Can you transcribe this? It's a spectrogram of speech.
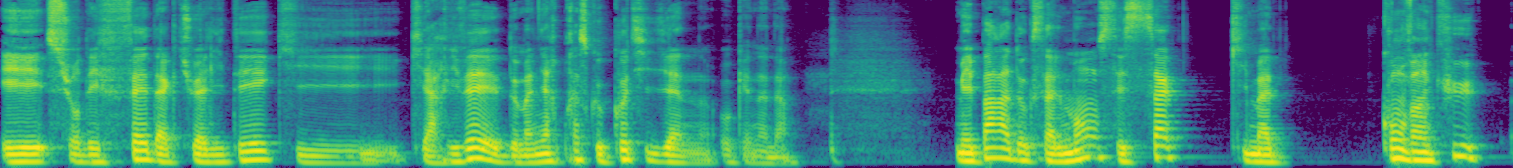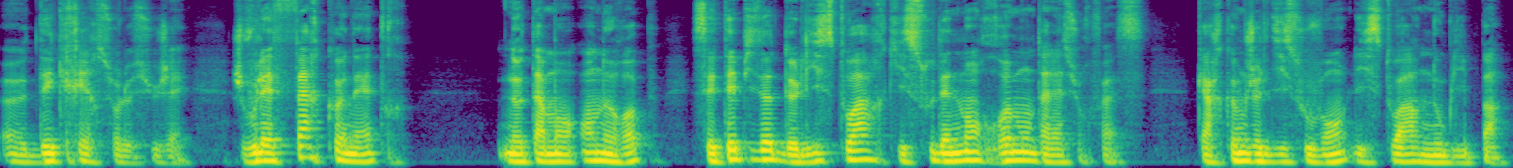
et sur des faits d'actualité qui, qui arrivaient de manière presque quotidienne au Canada. Mais paradoxalement, c'est ça qui m'a convaincu euh, d'écrire sur le sujet. Je voulais faire connaître, notamment en Europe, cet épisode de l'histoire qui soudainement remonte à la surface. Car comme je le dis souvent, l'histoire n'oublie pas.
